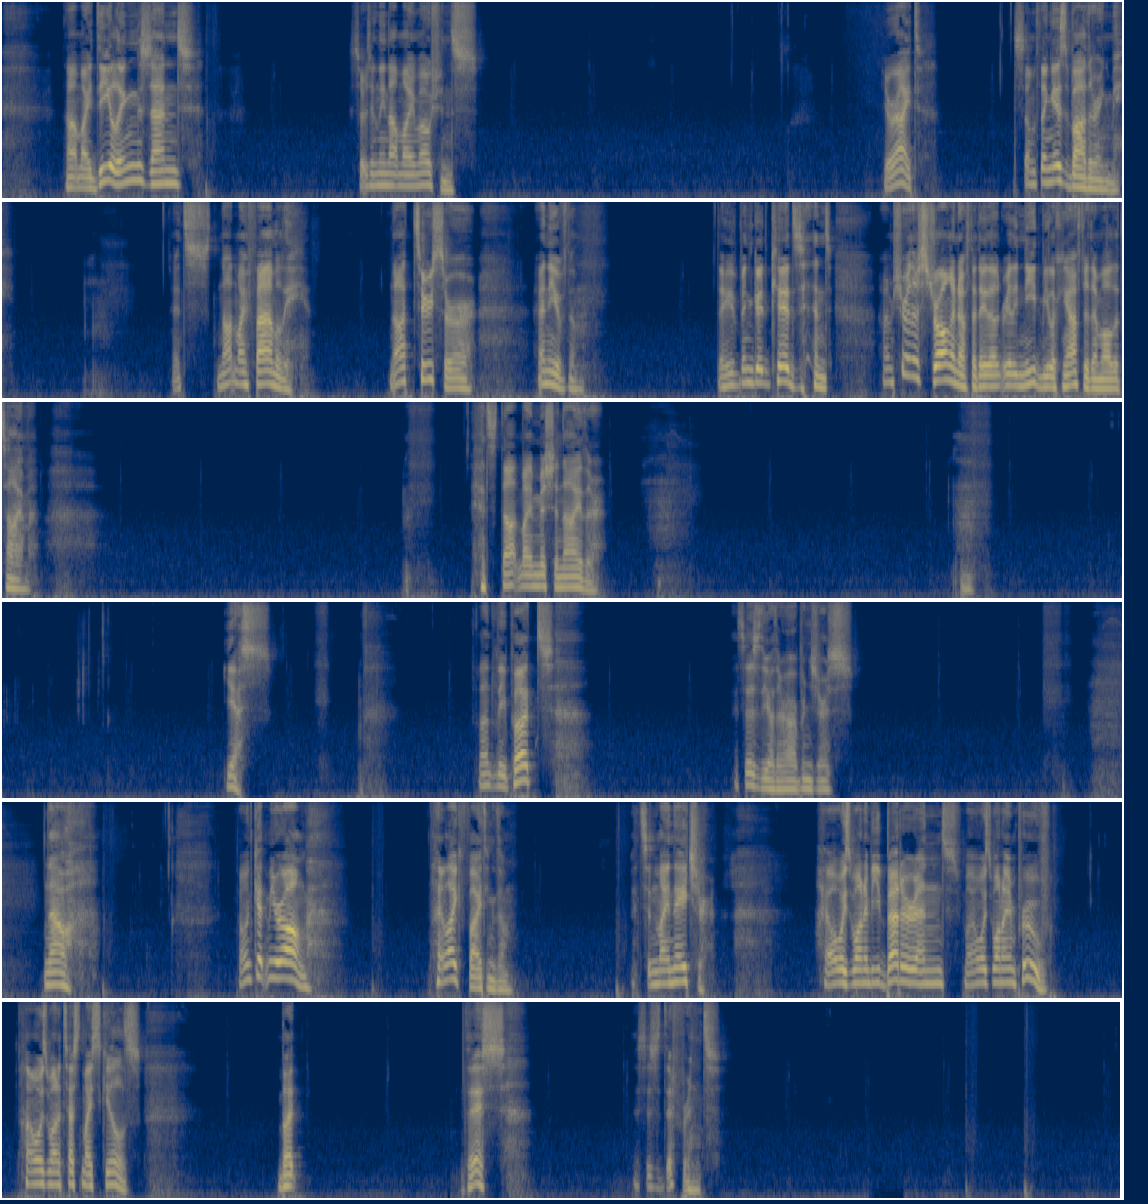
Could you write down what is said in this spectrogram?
not my dealings, and certainly not my emotions. You're right. Something is bothering me. It's not my family. Not Teucer. any of them. They've been good kids, and I'm sure they're strong enough that they don't really need me looking after them all the time. It's not my mission either. Yes. Bluntly put, it is the other Harbingers. Now, don't get me wrong. I like fighting them. It's in my nature. I always want to be better and I always want to improve. I always want to test my skills. But this. This is different.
